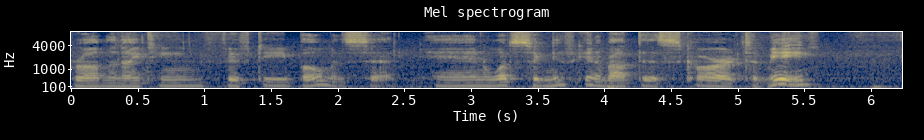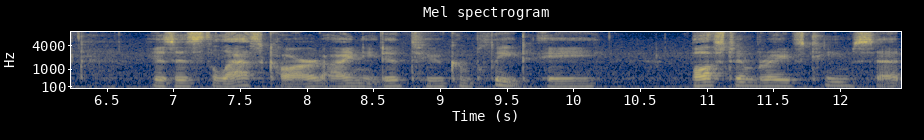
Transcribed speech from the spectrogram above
from the 1950 Bowman set. And what's significant about this card to me is it's the last card I needed to complete a Boston Braves team set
